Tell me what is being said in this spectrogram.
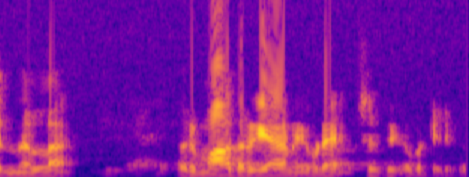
എന്നുള്ള ഒരു മാതൃകയാണ് ഇവിടെ സൃഷ്ടിക്കപ്പെട്ടിരിക്കുന്നത്.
